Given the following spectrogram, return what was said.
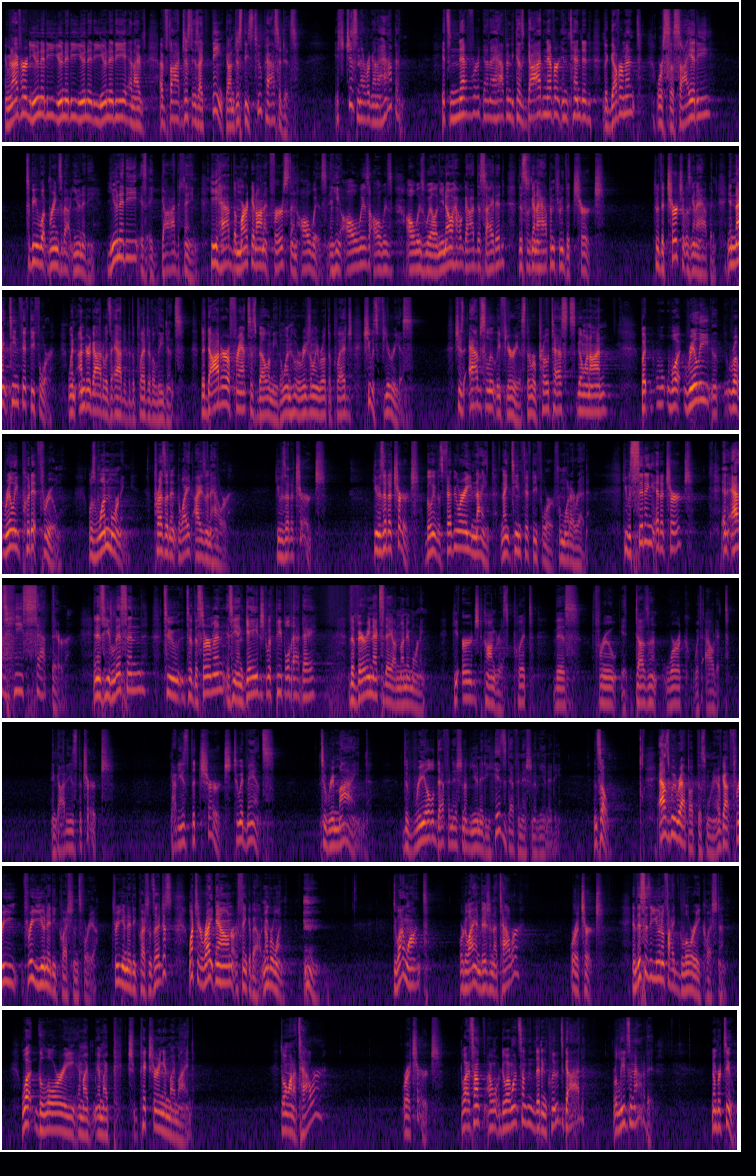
I mean, I've heard unity, unity, unity, unity, and I've, I've thought just as I think on just these two passages, it's just never going to happen. It's never going to happen because God never intended the government or society to be what brings about unity. Unity is a God thing. He had the market on it first and always. And He always, always, always will. And you know how God decided this was going to happen? Through the church. Through the church, it was going to happen. In 1954, when Under God was added to the Pledge of Allegiance, the daughter of Francis Bellamy, the one who originally wrote the pledge, she was furious. She was absolutely furious. There were protests going on. But what really, what really put it through was one morning, President Dwight Eisenhower, he was at a church. He was at a church, I believe it was February 9th, 1954, from what I read. He was sitting at a church, and as he sat there, and as he listened to, to the sermon, as he engaged with people that day, the very next day on Monday morning, he urged Congress put this through. It doesn't work without it. And God used the church. God used the church to advance, to remind the real definition of unity, his definition of unity. And so, as we wrap up this morning, I've got three, three unity questions for you. Three unity questions that I just want you to write down or think about. Number one Do I want or do I envision a tower or a church? And this is a unified glory question. What glory am I, am I picturing in my mind? Do I want a tower or a church? Do I, do I want something that includes God or leaves him out of it? Number two,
